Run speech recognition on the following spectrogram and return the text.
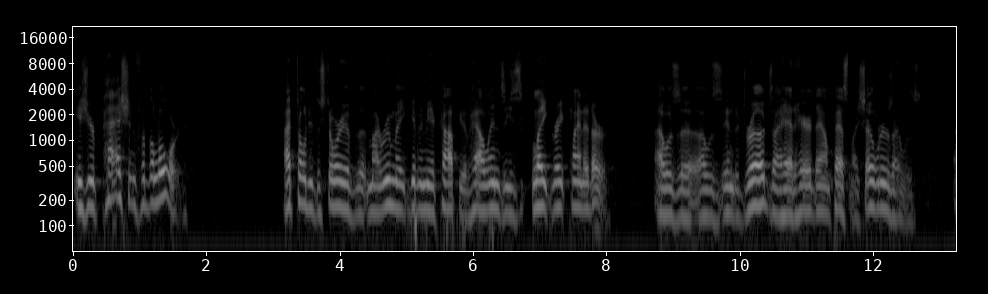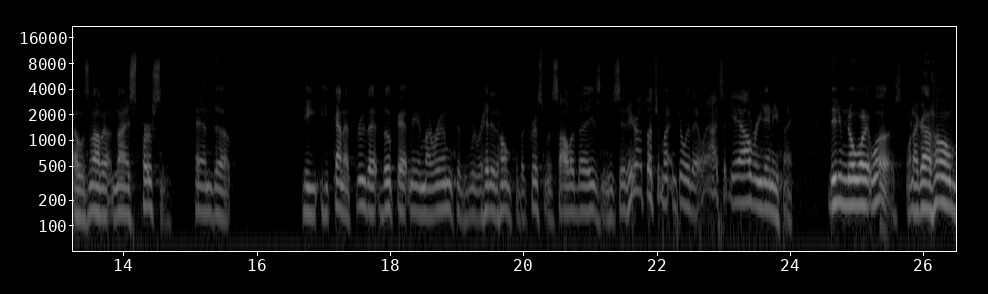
is your passion for the Lord. I told you the story of the, my roommate giving me a copy of Hal Lindsey's late Great Planet Earth. I was, uh, I was into drugs. I had hair down past my shoulders. I was, I was not a nice person. And uh, he, he kind of threw that book at me in my room because we were headed home for the Christmas holidays. And he said, Here, I thought you might enjoy that. Well, I said, Yeah, I'll read anything. Didn't even know what it was. When I got home,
